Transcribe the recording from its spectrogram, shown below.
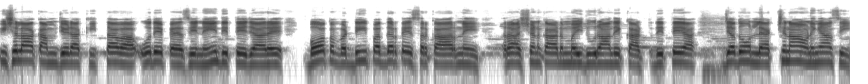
ਪਿਛਲਾ ਕੰਮ ਜਿਹੜਾ ਕੀਤਾ ਵਾ, ਉਹਦੇ ਪੈਸੇ ਨਹੀਂ ਦਿੱਤੇ ਜਾ ਰਹੇ। ਬਹੁਤ ਵੱਡੀ ਪੱਧਰ ਤੇ ਸਰਕਾਰ ਨੇ ਰਾਸ਼ਨ ਕਾਰਡ ਮਜ਼ਦੂਰਾਂ ਦੇ ਕੱਟ ਦਿੱਤੇ ਆ। ਜਦੋਂ ਇਲੈਕਸ਼ਨਾਂ ਆਉਣੀਆਂ ਸੀ,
